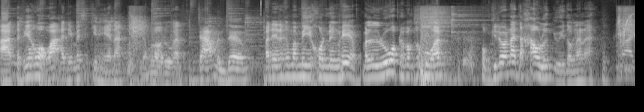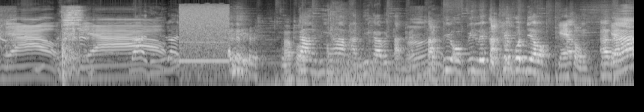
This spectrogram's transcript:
อ่าแต่พี่เขาบอกว่าอันนี้ไม่สกินเฮดนะ เดี๋ยวมารอดูกัน จ้าบเหมือนเดิม ประเด็นคือมันมีคนหนึ่งพี่ มันรวบแล้วมันก็ม้วน ผมคิดว่าน่าจะเข้าลึกอยู่อีตรงนั้นนะมาเที่ยวเที่ยวได้ตรงนี้ได้ ผครัมบผมจ้างพี่ห้าพันพี่กล้าไปตัดไหมตัดที่ออฟฟิศเลยตัดแค่คนเดียวแกทรงอะแกได้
